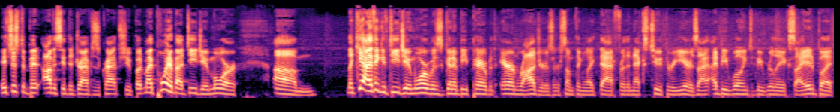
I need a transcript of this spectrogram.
It's just a bit obviously the draft is a crapshoot. But my point about DJ Moore, um, like yeah, I think if DJ Moore was going to be paired with Aaron Rodgers or something like that for the next two three years, I, would be willing to be really excited. But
